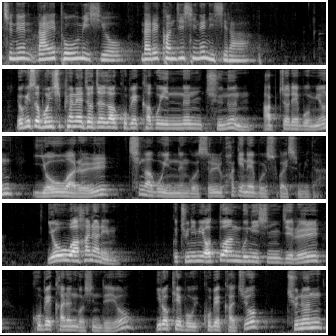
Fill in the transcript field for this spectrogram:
주는 나의 도움이시오 나를 건지시는 이시라 여기서 본 시편의 저자가 고백하고 있는 주는 앞절에 보면 여호와를 칭하고 있는 것을 확인해 볼 수가 있습니다. 여호와 하나님 그 주님이 어떠한 분이신지를 고백하는 것인데요. 이렇게 보- 고백하죠. 주는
